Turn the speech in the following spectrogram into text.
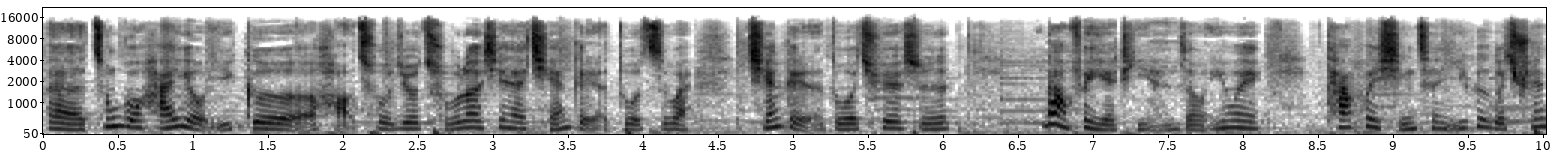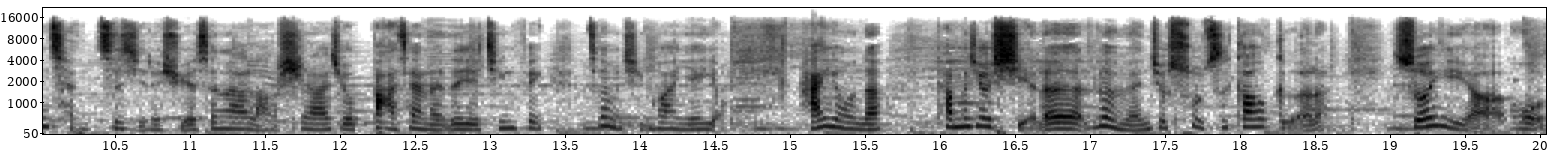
呃，中国还有一个好处，就除了现在钱给的多之外，钱给的多确实浪费也挺严重，因为它会形成一个个圈层，自己的学生啊、老师啊就霸占了这些经费，这种情况也有。还有呢，他们就写了论文就束之高阁了，所以啊，我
